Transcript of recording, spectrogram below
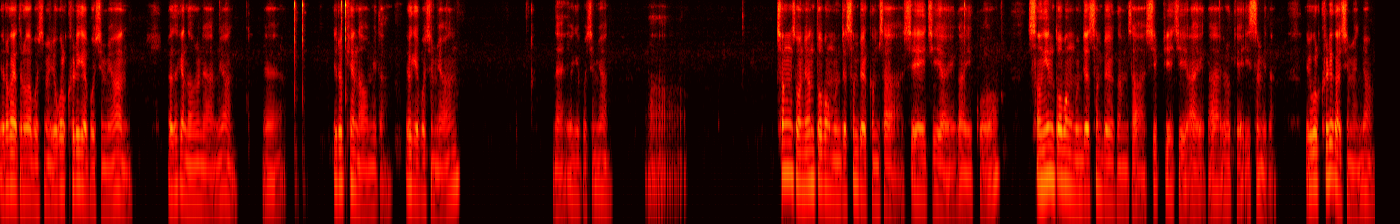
여러 가지 들어가 보시면 이걸 클릭해 보시면 어떻게 나오느냐 하면 예, 이렇게 나옵니다. 여기 보시면 네, 여기 보시면 어, 청소년 도박 문제 선별 검사 CAGI가 있고 성인 도박 문제 선별 검사 CPGI가 이렇게 있습니다. 이걸 클릭하시면요.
